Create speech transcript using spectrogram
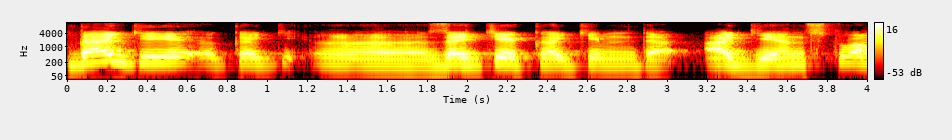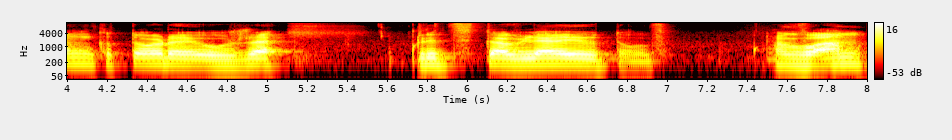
дайте как, э, зайти к каким-то агентствам, которые уже представляют вам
